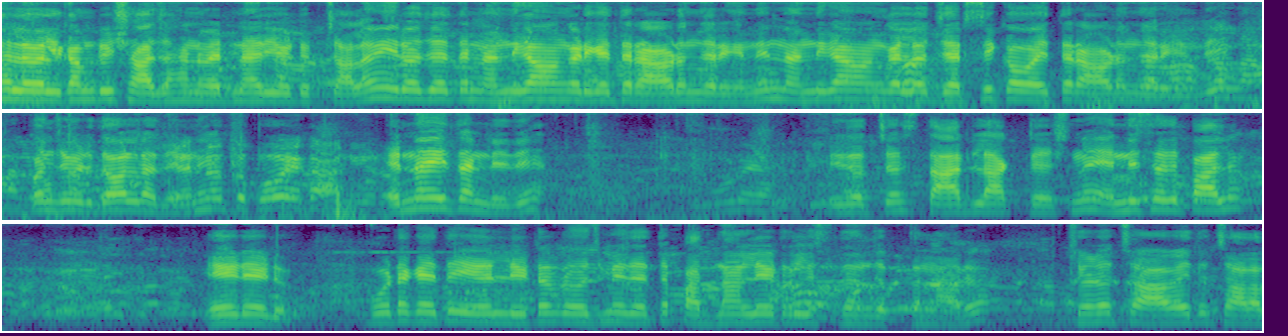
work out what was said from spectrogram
hello welcome to Shahjahan veterinary YouTube channel ఈ రోజు అయితే నందిగాం అంగడికి అయితే రావడం జరిగింది. నందిగాం అంగడిలో జెర్సీ కవ్ అయితే రావడం జరిగింది. కొంచెం ఇటు దోలది ఎన్నో అవుతుంది ఇది? ఇది వచ్చేసి థర్డ్ లాక్టేషన్. ఎన్ని పాలు? ఏడేడు. పూటకైతే ఏడు లీటర్ రోజు మీద అయితే పద్నాలుగు లీటర్లు ఇస్తుందని చెప్తున్నారు. చూడొచ్చు ఆవైతే చాలా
